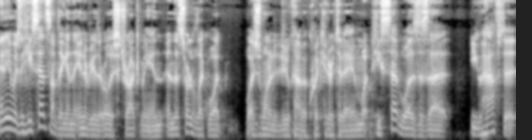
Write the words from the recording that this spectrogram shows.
anyways, he said something in the interview that really struck me, and and that's sort of like what, what I just wanted to do, kind of a quick hitter today. And what he said was is that you have to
